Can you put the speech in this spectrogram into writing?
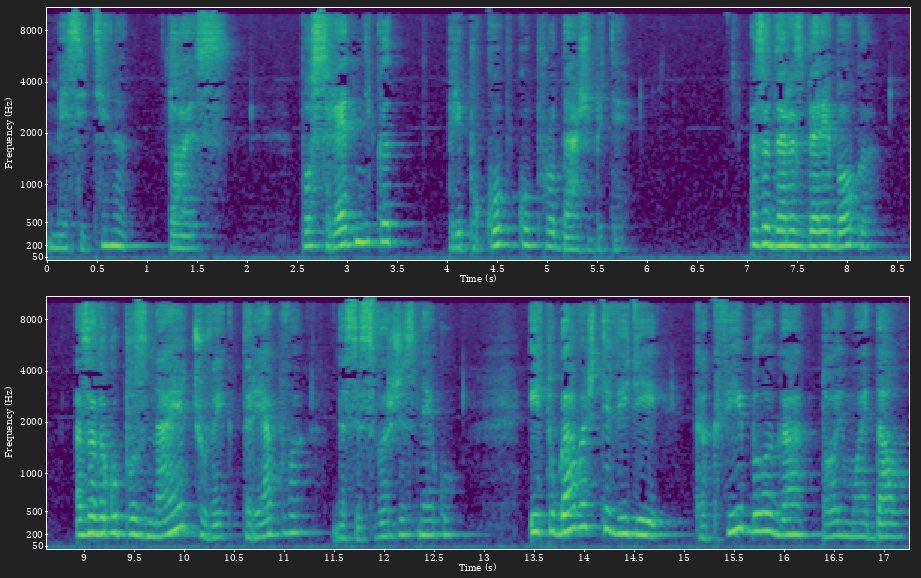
месетина, т.е. посредникът при покупко-продажбите. За да разбере Бога, а за да го познае, човек трябва да се свърже с него и тогава ще види какви блага той му е дал,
